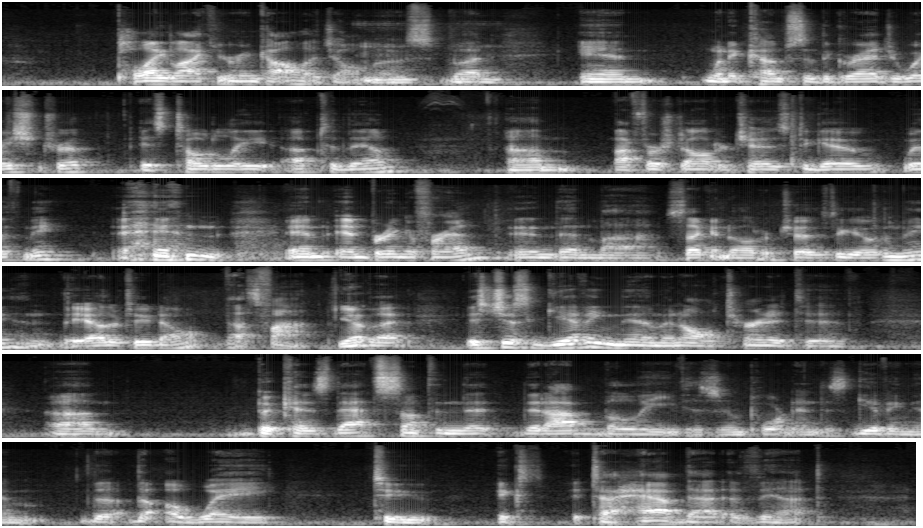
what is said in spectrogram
play like you're in college almost. Mm-hmm. But, mm-hmm and when it comes to the graduation trip, it's totally up to them. Um, my first daughter chose to go with me and, and and bring a friend, and then my second daughter chose to go with me, and the other two don't. That's fine. Yep. But it's just giving them an alternative um, because that's something that, that I believe is important. Is giving them the, the a way to to have that event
